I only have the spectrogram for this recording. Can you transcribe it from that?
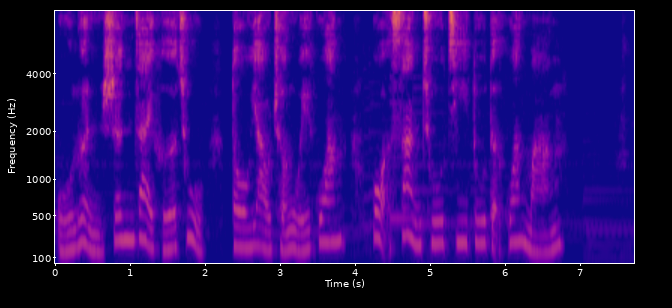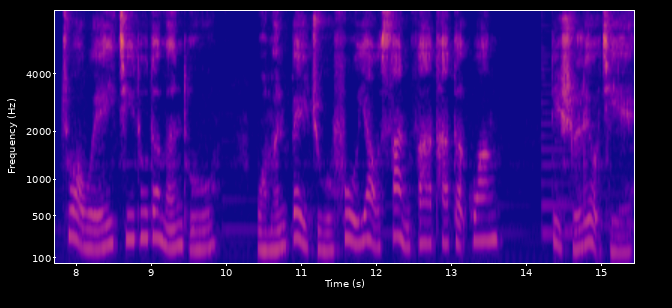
无论身在何处，都要成为光，或散出基督的光芒。作为基督的门徒，我们被嘱咐要散发他的光。第十六节，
